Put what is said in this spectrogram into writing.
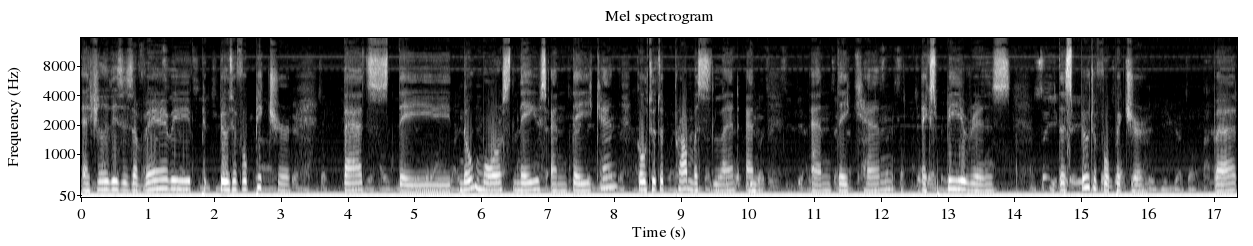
Actually, this is a very beautiful picture that they no more slaves and they can go to the promised land and and they can experience this beautiful picture. But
